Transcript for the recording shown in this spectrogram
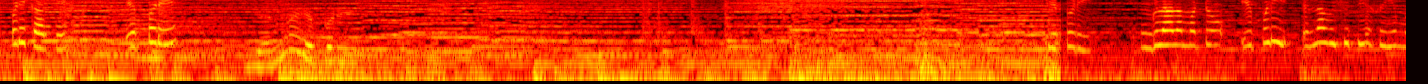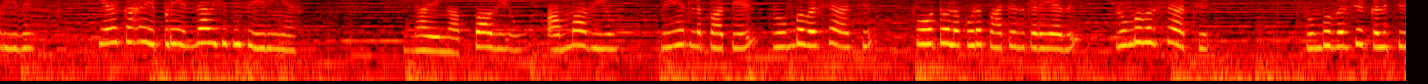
எப்படி கார்த்திக்? எப்படி? என்ன எப்படி? எப்படி? உங்களால மட்டும் எப்படி எல்லா விஷயத்தையும் செய்ய முடியுது? எனக்காக எப்படி எல்லா விஷயத்தையும் செய்கிறீங்க நான் எங்கள் அப்பாவையும் அம்மாவையும் நேரில் பார்த்து ரொம்ப வருஷம் ஆச்சு ஃபோட்டோவில் கூட பார்த்தது கிடையாது. ரொம்ப வருஷம் ஆச்சு. ரொம்ப வருஷம் கழிச்சு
